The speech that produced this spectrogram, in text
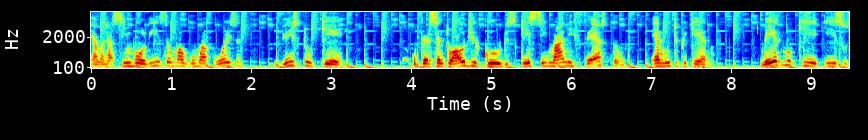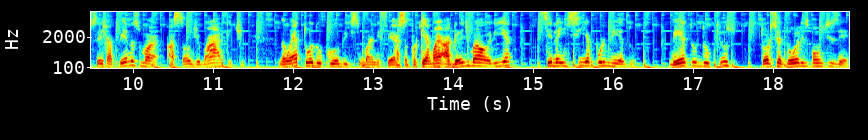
elas já simbolizam alguma coisa, visto que o percentual de clubes que se manifestam é muito pequeno. Mesmo que isso seja apenas uma ação de marketing, não é todo o clube que se manifesta, porque a, a grande maioria silencia por medo medo do que os torcedores vão dizer.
